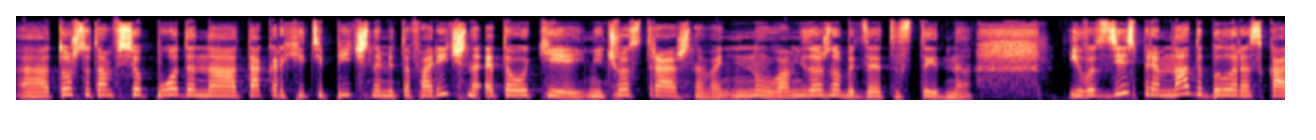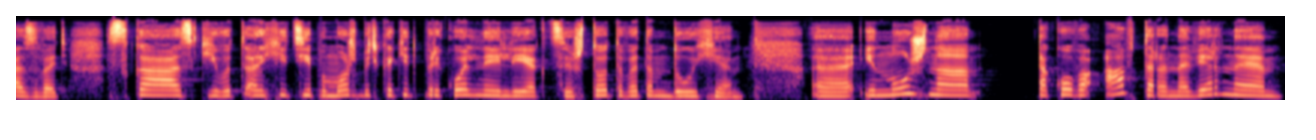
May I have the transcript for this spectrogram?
А, то, что там все подано так архетипично, метафорично, это окей, ничего страшного, ну, вам не должно быть за это стыдно. И вот здесь прям надо было рассказывать сказки, вот архетипы, может быть, какие-то прикольные лекции, что-то в этом духе. Э, и нужно такого автора, наверное,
